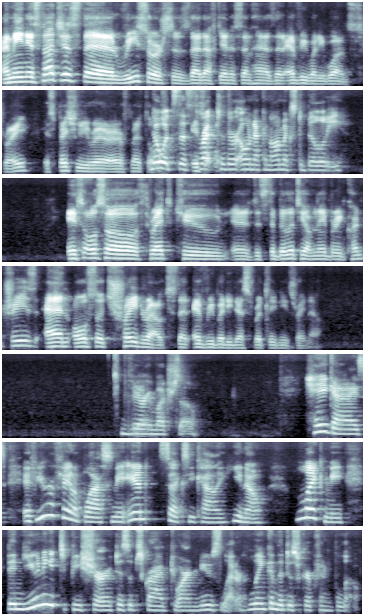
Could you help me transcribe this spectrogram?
I mean, it's not just the resources that Afghanistan has that everybody wants, right? Especially rare earth metals. No, it's the threat it's, to their own economic stability. It's also a threat to uh, the stability of neighboring countries and also trade routes that everybody desperately needs right now. Very yeah. much so. Hey guys, if you're a fan of Blasphemy and Sexy Callie, you know, like me, then you need to be sure to subscribe to our newsletter. Link in the description below.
